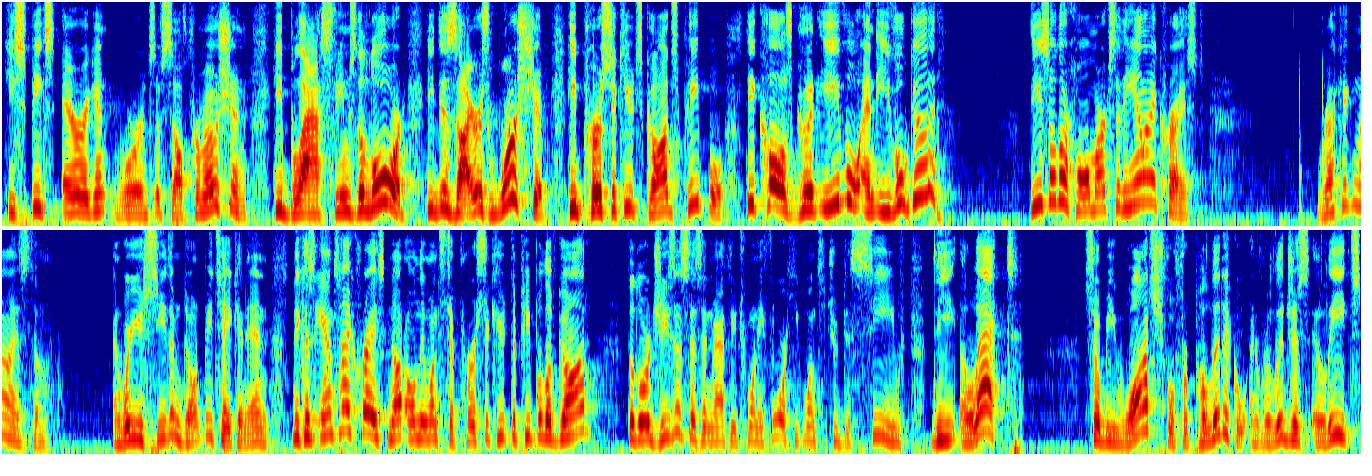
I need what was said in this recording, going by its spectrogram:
He speaks arrogant words of self promotion. He blasphemes the Lord. He desires worship. He persecutes God's people. He calls good evil and evil good. These are the hallmarks of the Antichrist. Recognize them. And where you see them, don't be taken in. Because Antichrist not only wants to persecute the people of God, the Lord Jesus says in Matthew 24, he wants to deceive the elect. So be watchful for political and religious elites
